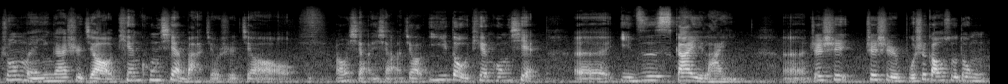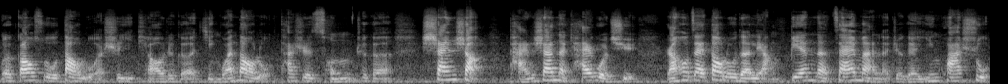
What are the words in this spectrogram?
中文应该是叫天空线吧，就是叫，让我想一想，叫伊豆天空线，呃，Is Skyline。呃，这是这是不是高速动呃高速道路啊？是一条这个景观道路，它是从这个山上盘山的开过去，然后在道路的两边呢栽满了这个樱花树。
